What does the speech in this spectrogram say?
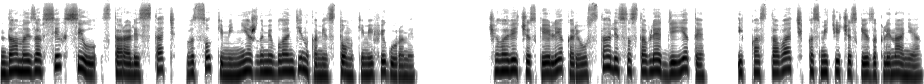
Дамы изо всех сил старались стать высокими нежными блондинками с тонкими фигурами. Человеческие лекари устали составлять диеты и кастовать косметические заклинания.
